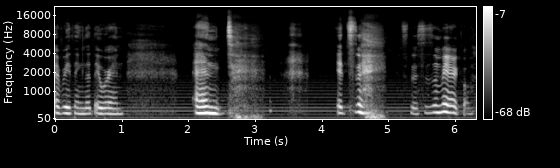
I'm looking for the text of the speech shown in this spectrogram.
everything that they were in. And it's, this is a miracle.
